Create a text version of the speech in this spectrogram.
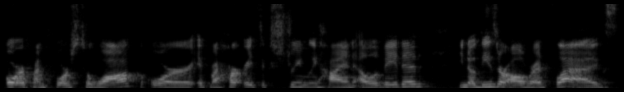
or if i'm forced to walk or if my heart rate's extremely high and elevated you know these are all red flags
